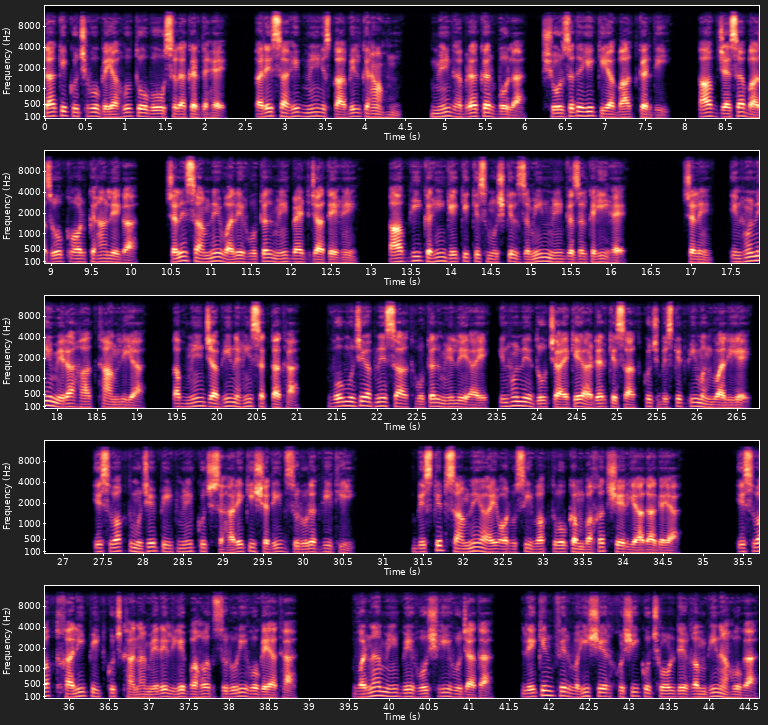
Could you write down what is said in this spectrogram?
ताकि कुछ हो गया हो तो वो उसला कर है। अरे साहिब, मैं इस काबिल कहाँ हूँ? मैं घबरा कर बोला, शोरजदा, ये किया बात कर दी? आप जैसा बाजोक और कहाँ लेगा? चले, सामने वाले होटल में बैठ जाते हैं। आप भी कहेंगे कि किस मुश्किल ज़मीन में गज़ल कही है। चलें, इन्होंने मेरा हाथ थाम लिया। अब मैं जा भी नहीं सकता था। वो मुझे अपने साथ होटल में ले आए। इन्होंने दो चाय के आर्डर के साथ कुछ बिस्किट भी मंगवा लिए। इस वक्त मुझे पीठ में कुछ सहारे की शदीद ज़रूरत भी थी। बिस्किट सामने आए और उसी वक्त वो कम वक्त शेर याद आ गया। इस वक्त खाली पीठ कुछ खाना मेरे लिए बहुत ज़रूरी हो गया था। वरना मैं बेहोश ही हो जाता। लेकिन फिर वही शेर खुशी को छोड़ दे, गम भी ना होगा।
